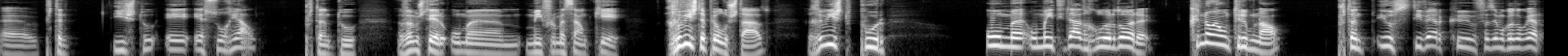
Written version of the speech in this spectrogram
Uh, portanto, isto é, é, surreal. Portanto, vamos ter uma, uma informação que é revista pelo Estado, revista por uma, uma entidade reguladora que não é um tribunal. Portanto, eu se tiver que fazer uma coisa qualquer,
